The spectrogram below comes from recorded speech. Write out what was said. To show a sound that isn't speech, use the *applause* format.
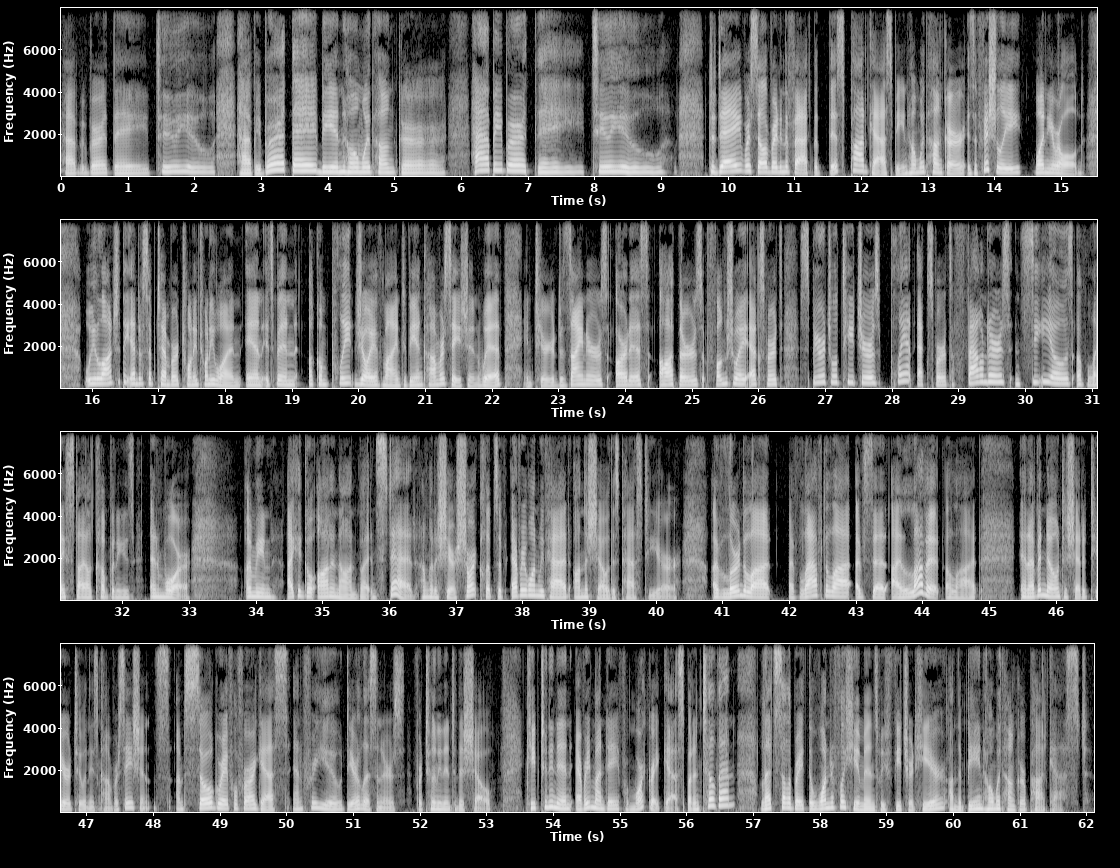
Happy birthday to you. Happy birthday being home with Hunker. Happy birthday to you. Today, we're celebrating the fact that this podcast, Being Home with Hunker, is officially one year old. We launched at the end of September 2021, and it's been a complete joy of mine to be in conversation with interior designers, artists, authors, feng shui experts, spiritual teachers, plant experts, founders, and CEOs of lifestyle companies, and more. I mean, I could go on and on, but instead, I'm going to share short clips of everyone we've had on the show this past year. I've learned a lot I've laughed a lot. I've said I love it a lot. And I've been known to shed a tear or two in these conversations. I'm so grateful for our guests and for you, dear listeners, for tuning into this show. Keep tuning in every Monday for more great guests. But until then, let's celebrate the wonderful humans we've featured here on the Being Home with Hunker podcast.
